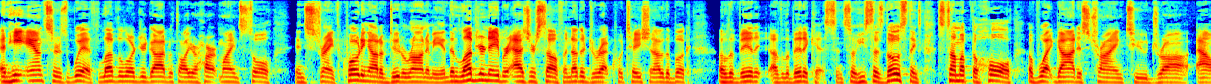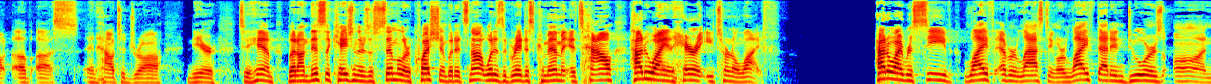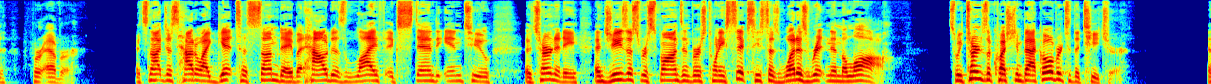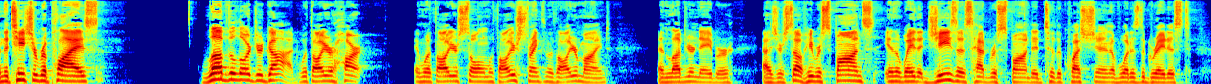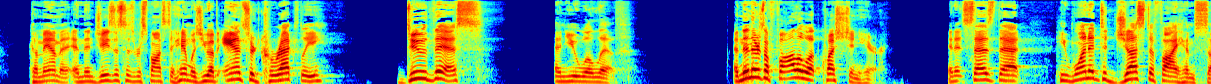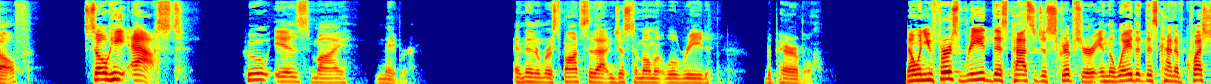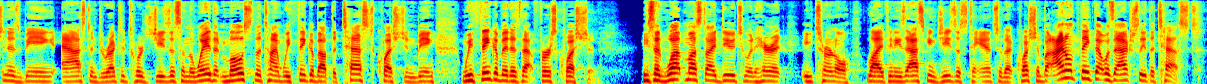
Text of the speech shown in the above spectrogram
And he answers with, Love the Lord your God with all your heart, mind, soul, and strength, quoting out of Deuteronomy. And then love your neighbor as yourself, another direct quotation out of the book of, Levit- of Leviticus. And so he says those things sum up the whole of what God is trying to draw out of us and how to draw near to him. But on this occasion, there's a similar question, but it's not what is the greatest commandment, it's how, how do I inherit eternal life? How do I receive life everlasting or life that endures on forever? It's not just how do I get to someday, but how does life extend into eternity? And Jesus responds in verse 26. He says, What is written in the law? So he turns the question back over to the teacher. And the teacher replies, Love the Lord your God with all your heart and with all your soul and with all your strength and with all your mind, and love your neighbor as yourself. He responds in the way that Jesus had responded to the question of what is the greatest commandment. And then Jesus' response to him was, You have answered correctly. Do this, and you will live. And then there's a follow up question here. And it says that he wanted to justify himself so he asked, Who is my neighbor? And then in response to that, in just a moment, we'll read the parable. Now, when you first read this passage of Scripture, in the way that this kind of question is being asked and directed towards Jesus, and the way that most of the time we think about the test question being, we think of it as that first question. He said, What must I do to inherit eternal life? And he's asking Jesus to answer that question. But I don't think that was actually the test.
